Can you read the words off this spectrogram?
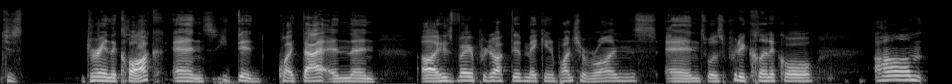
just drain the clock, and he did quite that. And then, uh, he was very productive, making a bunch of runs, and was pretty clinical. Um,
